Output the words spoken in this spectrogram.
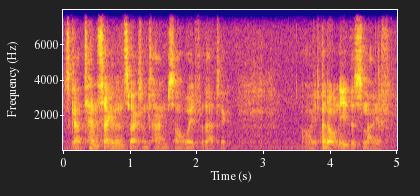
It's got 10 second inspection time, so I'll wait for that to I don't need this knife.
